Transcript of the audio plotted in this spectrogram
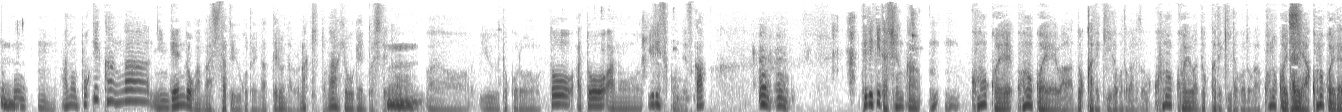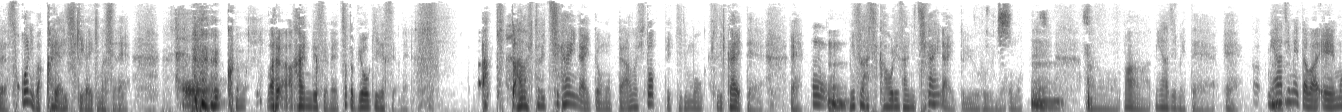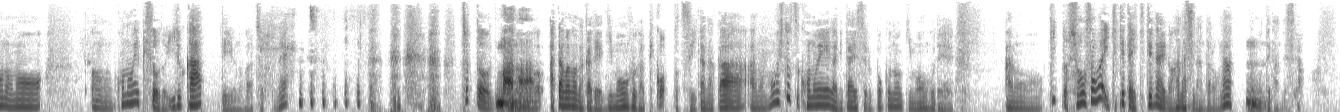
うん。うん。うん、あのボケ感が人間度が増したということになってるんだろうな、きっとな、表現としてと、うん。あのいうところと、あと、あの、ユリス君ですか？うんうん。出てきた瞬間、ん？ん？この声、この声はどっかで聞いたことがあるぞ。この声はどっかで聞いたことが、この声誰や、この声誰や、そこにばっかりは意識がいきましてね。これ、あかんですよね。ちょっと病気ですよね。あ、きっとあの人に違いないと思って、あの人って切りも切り替えて、え、うんう。ん。水橋かおりさんに違いないというふうに思って、うん。あの、まあ、見始めて、ええ、見始めたはええものの、うん、このエピソードいるかっていうのがちょっとね、ちょっと、まあまあの、頭の中で疑問符がピコッとついた中、あの、もう一つこの映画に対する僕の疑問符で、あの、きっと少佐は生きてた生きてないの話なんだろうな、と思ってたんですよ。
